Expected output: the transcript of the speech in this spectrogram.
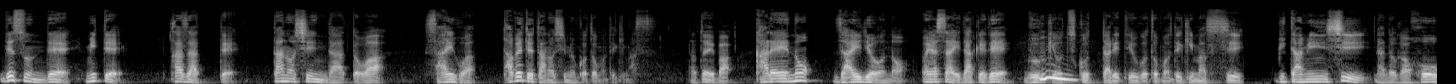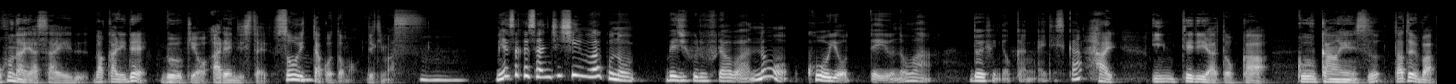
えー、ですんで、見て、飾って、楽しんだ後は、最後は食べて楽しむこともできます。例えば、カレーの材料のお野菜だけでブーケを作ったりということもできますし、うん、ビタミン C などが豊富な野菜ばかりでブーケをアレンジしたり、そういったこともできます。うんうん、宮坂さん自身はこのベジフルフラワーの紅葉っていうのはどういうふうにお考えですか？はい。インテリアとか空間演出、例えば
